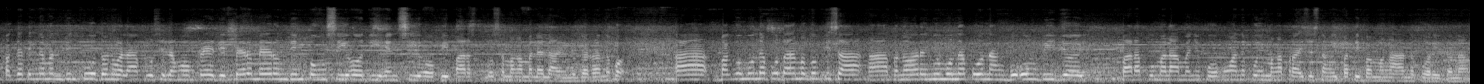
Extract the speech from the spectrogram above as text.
pagdating naman din po doon, wala po silang home credit, pero meron din pong COD and COP para po sa mga malalayong lugar. Ano po? Ah, bago muna po tayo mag-umpisa, ah, panoorin niyo muna po ng buong video para po malaman niyo po kung ano po yung mga prices ng iba't ibang mga ano po rito ng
